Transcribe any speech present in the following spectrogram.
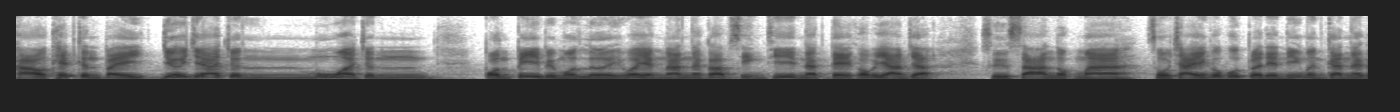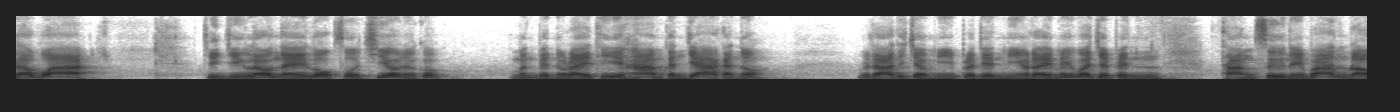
ข่าวเท็จกันไปเยอะแยะจนมั่วจนปนปี้ไปหมดเลย ว่าอย่างนั้นนะครับสิ่งที่นักเตะก็พยายามจะสื่อสารออกมาโซชัยเองก็พูดประเด็นนี้เหมือนกันนะครับว่า จริง ๆ แล้วในโลกโซเชียลเนี่ยก็มันเป็นอะไรที่ห้ามกันยากกันเนาะ เวลาที่จะมีประเด็นมีอะไร ไม่ว่าจะเป็นทางสื่อในบ้านเรา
